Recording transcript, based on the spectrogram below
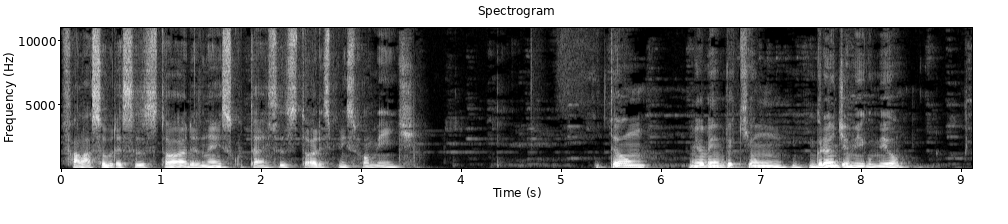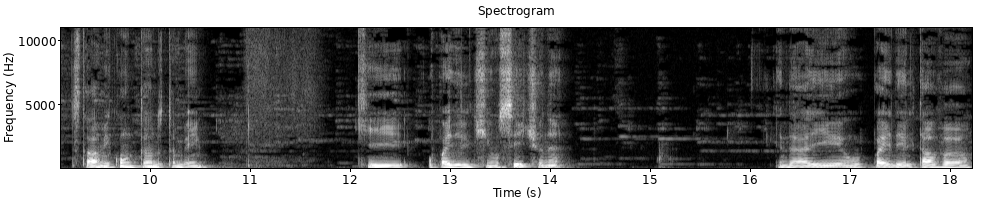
falar sobre essas histórias, né? Escutar essas histórias principalmente. Então, eu lembro que um grande amigo meu estava me contando também que o pai dele tinha um sítio, né? E daí o pai dele estava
